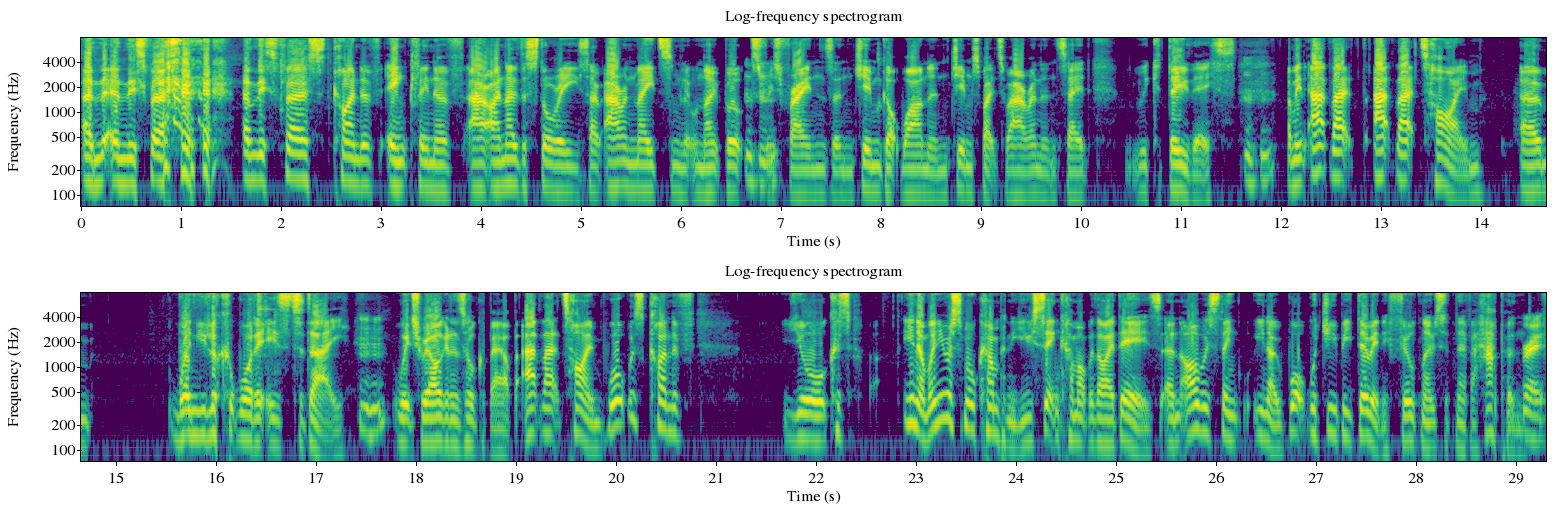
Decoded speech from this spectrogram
and and this first and this first kind of inkling of uh, I know the story. So Aaron made some little notebooks for mm-hmm. his friends, and Jim got one, and Jim spoke to Aaron and said we could do this. Mm-hmm. I mean, at that at that time. Um, when you look at what it is today, mm-hmm. which we are going to talk about, but at that time, what was kind of your because you know when you're a small company you sit and come up with ideas and i always think you know what would you be doing if field notes had never happened Right.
